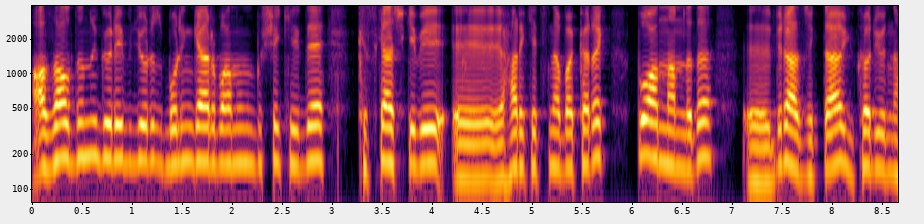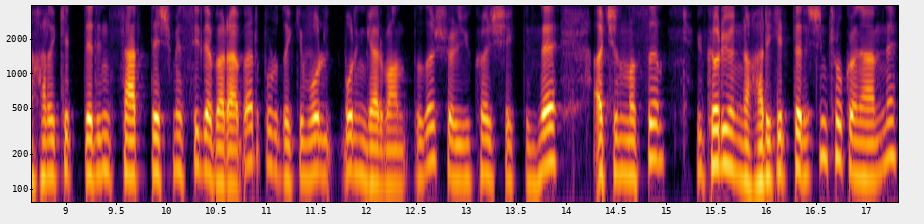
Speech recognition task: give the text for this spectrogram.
azaldığını görebiliyoruz. Bollinger Bandı'nın bu şekilde kıskaç gibi e, hareketine bakarak bu anlamda da e, birazcık daha yukarı yönlü hareketlerin sertleşmesiyle beraber buradaki Bollinger Bandı da şöyle yukarı şeklinde açılması yukarı yönlü hareketler için çok önemli.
